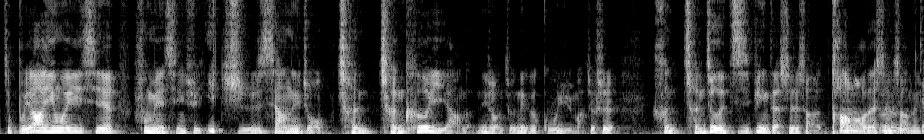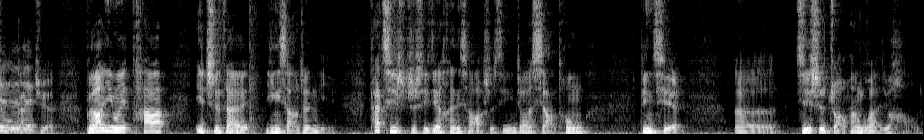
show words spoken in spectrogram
就不要因为一些负面情绪一直像那种沉沉疴一样的那种，就那个古语嘛，就是很陈旧的疾病在身上套牢在身上那嗯嗯对对对种感觉。不要因为它一直在影响着你，它其实只是一件很小的事情，你只要想通，并且呃及时转换过来就好了。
